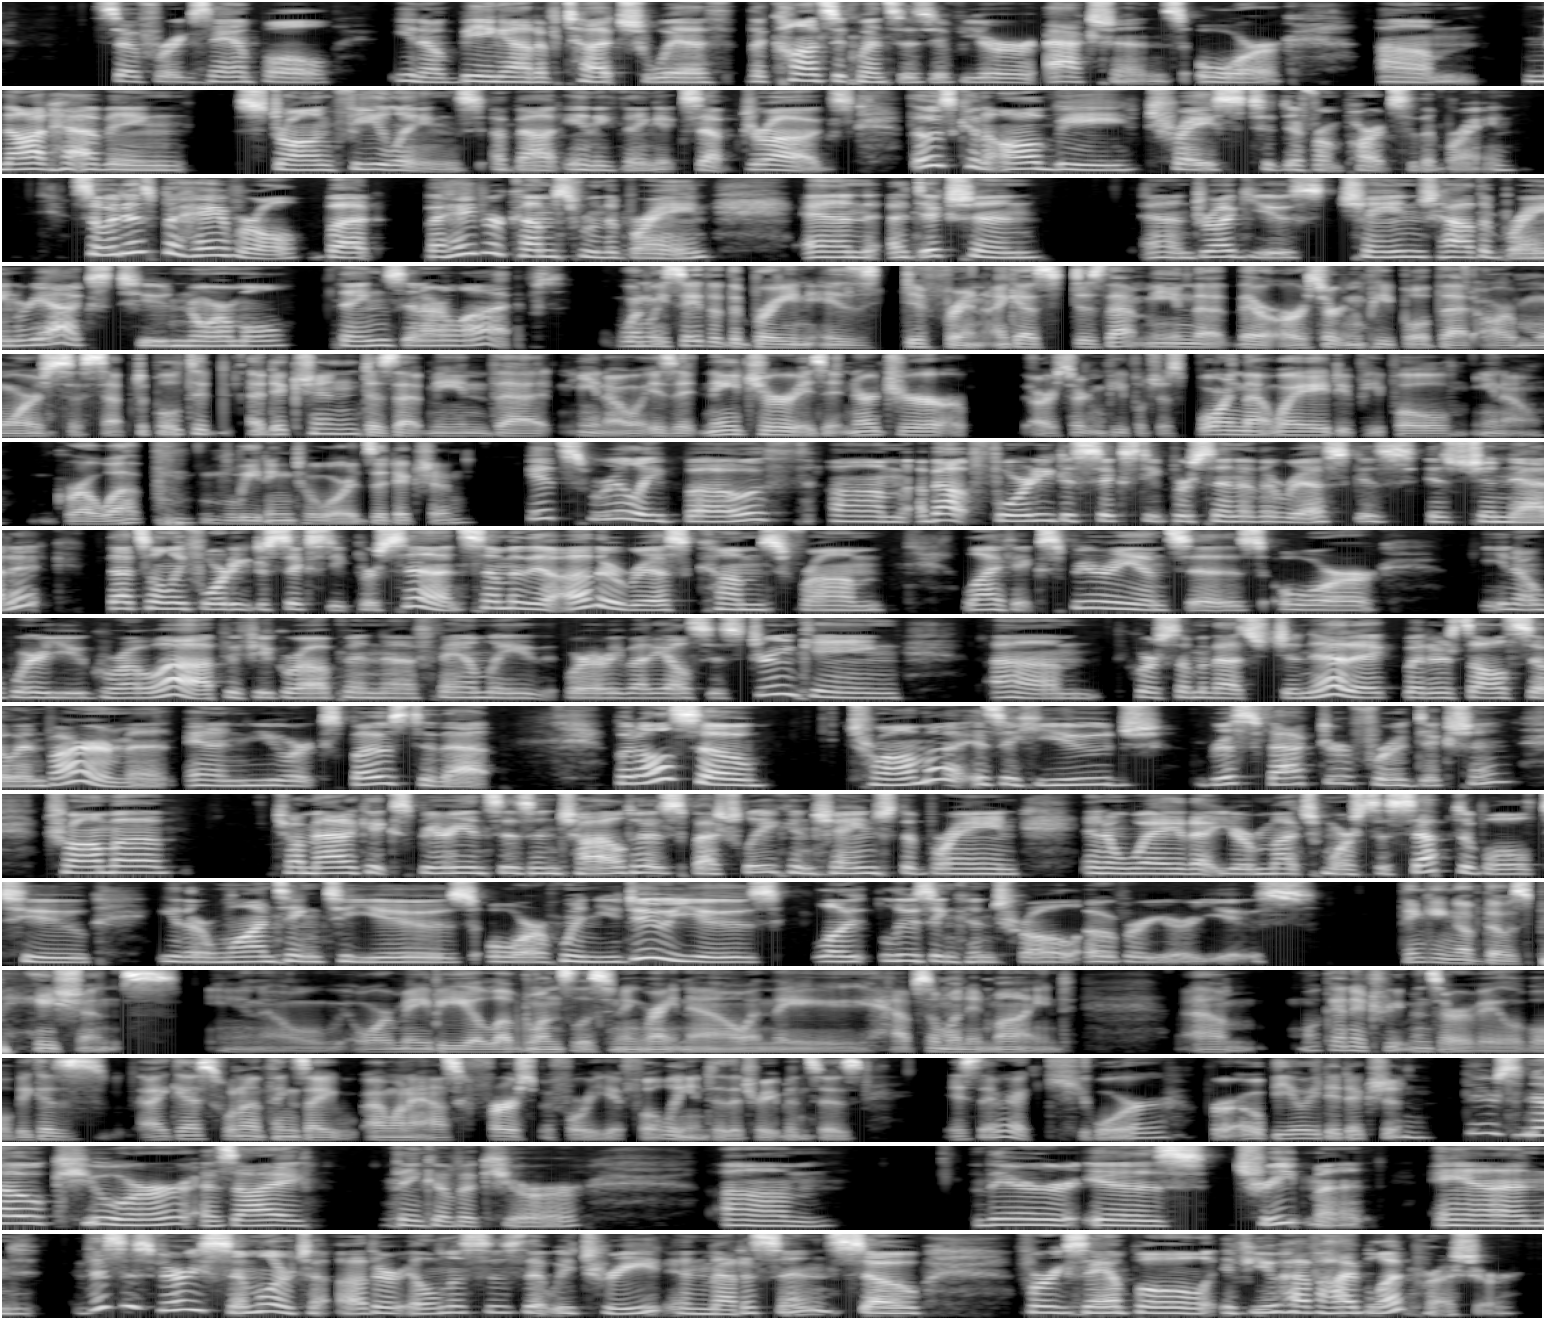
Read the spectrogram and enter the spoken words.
So, for example, you know, being out of touch with the consequences of your actions or um, not having strong feelings about anything except drugs, those can all be traced to different parts of the brain. So it is behavioral, but behavior comes from the brain, and addiction and drug use change how the brain reacts to normal things in our lives. When we say that the brain is different, I guess, does that mean that there are certain people that are more susceptible to addiction? Does that mean that, you know, is it nature? Is it nurture? Are certain people just born that way? Do people, you know, grow up leading towards addiction? It's really both. Um, about 40 to 60% of the risk is, is genetic. That's only 40 to 60%. Some of the other risk comes from life experiences or, you know, where you grow up. If you grow up in a family where everybody else is drinking, um, of course, some of that's genetic, but it's also environment and you are exposed to that. But also, trauma is a huge risk factor for addiction. Trauma, traumatic experiences in childhood, especially, can change the brain in a way that you're much more susceptible to either wanting to use or when you do use, lo- losing control over your use. Thinking of those patients, you know, or maybe a loved one's listening right now and they have someone in mind. Um, what kind of treatments are available? Because I guess one of the things I, I want to ask first before you get fully into the treatments is is there a cure for opioid addiction? There's no cure as I think of a cure. Um, there is treatment, and This is very similar to other illnesses that we treat in medicine. So, for example, if you have high blood pressure,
